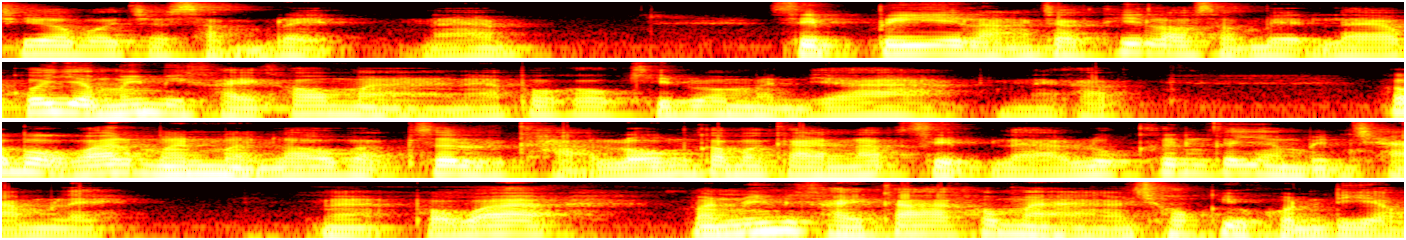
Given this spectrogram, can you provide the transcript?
เชื่อว่าจะสำเร็จนะครับ10ปีหลังจากที่เราสำเร็จแล้วก็ยังไม่มีใครเข้ามานะเพราะเขาคิดว่ามันยากนะครับเขาบอกว่าเหมือนเหมือนเราแบบสะดุดขาล้มกรรมการนับ 10 แล้วลุกขึ้นก็ยังเป็นแชมป์เลยนะเพราะว่า มันไม่มีใครกล้าเข้ามาชกอยู่คนเดียว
